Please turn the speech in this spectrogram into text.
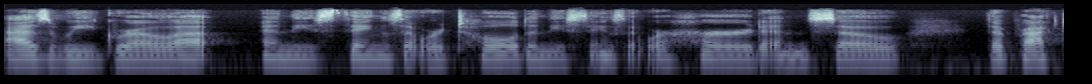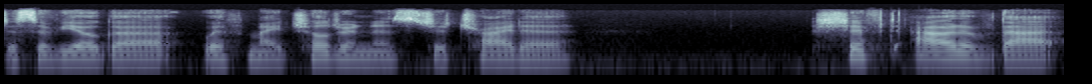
as we grow up and these things that we're told and these things that we're heard. And so the practice of yoga with my children is to try to shift out of that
